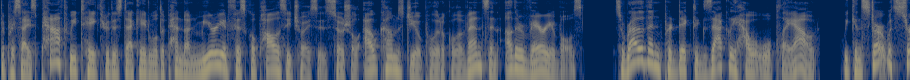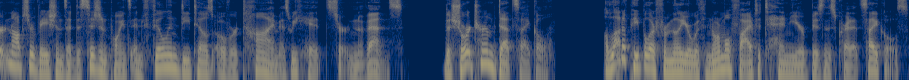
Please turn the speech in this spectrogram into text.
The precise path we take through this decade will depend on myriad fiscal policy choices, social outcomes, geopolitical events, and other variables. So rather than predict exactly how it will play out, we can start with certain observations and decision points and fill in details over time as we hit certain events. The short term debt cycle. A lot of people are familiar with normal 5 to 10 year business credit cycles.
